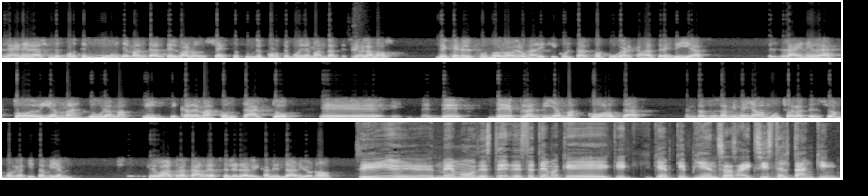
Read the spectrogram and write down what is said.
la NBA es un deporte muy demandante, el baloncesto es un deporte muy demandante. Si hablamos de que en el fútbol va a haber una dificultad por jugar cada tres días, la NBA es todavía más dura, más física, de más contacto, eh, de, de plantillas más cortas. Entonces a mí me llama mucho la atención porque aquí también se va a tratar de acelerar el calendario, ¿no? Sí, eh, Memo, de este, de este tema, ¿qué, qué, qué, piensas? Ah, existe el tanking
